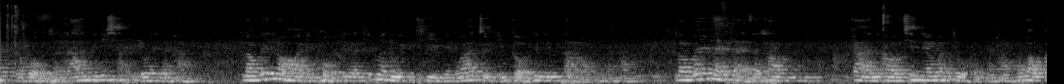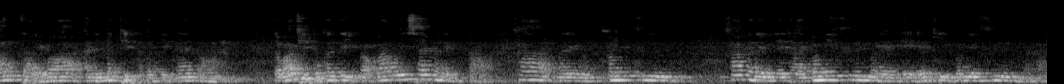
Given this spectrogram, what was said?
ทย์ระบบทางด้านวินิจฉัยด้วยนะคะ เราไม่รออีก6เดือนที่มาดูอีกทีหนึงว่าจุดนี้โตขึ้นหรือเปล่านะคะ เราไม่แม้แต่จะทำการเอาชิ้นเนื้อมาตรวจนะคะ เพราะเรามั่นใจว่าอันนี้มันผิดปกติแน่นอน แต่ว่าผิดปกติแบบว่าไม่ใช่มะเร็งตับค่ามะเร็งก็ไม่ขึ้น ค่ามะเร็งใดๆก็ไม่ขึ้นมะเร็ง AFP ก็ไม่ขึ้นนะคะ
